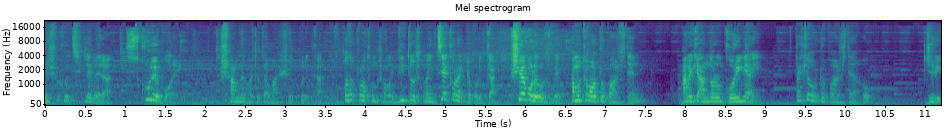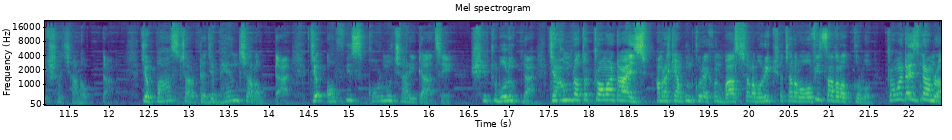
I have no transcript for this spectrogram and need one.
যে সকল ছেলেমেয়েরা স্কুলে পড়ে, সামনে হয়তো তার বার্ষিক পরীক্ষা, হয়তো প্রথম সময়, দ্বিতীয় সময়, যে কোনো একটা পরীক্ষা, সে বলে বসবে আমাকে অটো পাস দেন। আমি কি আন্দোলন করি নাই? তাকে অটো পাস দেওয়া হোক, যে রিক্সা চালকটা, যে বাস চালকটা, যে ভ্যান চালকটা, যে অফিস কর্মচারীটা আছে, সে একটু বলুক না যে, আমরা তো ট্রমাটাইজ আমরা কেমন করে এখন বাস চালাবো, রিক্সা চালাবো অফিস আদালত করব? ট্রমাটাইজ না আমরা?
